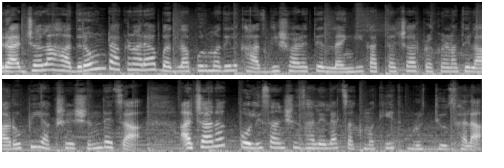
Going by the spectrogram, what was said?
राज्याला हादरवून टाकणाऱ्या बदलापूरमधील खाजगी शाळेतील लैंगिक अत्याचार प्रकरणातील आरोपी अक्षय शिंदेचा अचानक पोलिसांशी झालेल्या चकमकीत मृत्यू झाला.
